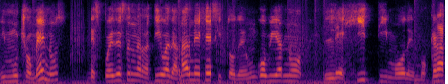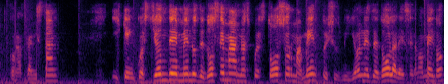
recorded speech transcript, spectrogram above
y mucho menos después de esta narrativa de armar un ejército de un gobierno legítimo, democrático en Afganistán, y que en cuestión de menos de dos semanas, pues todo su armamento y sus millones de dólares en armamento,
